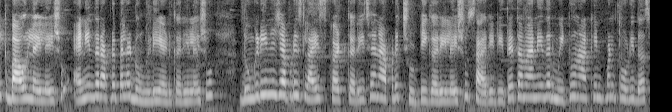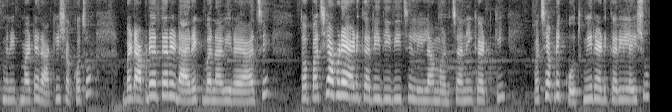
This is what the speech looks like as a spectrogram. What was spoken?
એક બાઉલ લઈ લઈશું. એની અંદર આપણે પહેલાં ડુંગળી એડ કરી લઈશું. ડુંગળીની જે આપણે સ્લાઇસ કટ કરી છે અને આપણે છૂટી કરી લઈશું સારી રીતે. તમે આની અંદર મીઠું નાખીને પણ થોડી દસ મિનિટ માટે રાખી શકો છો. બટ આપણે અત્યારે ડાયરેક્ટ બનાવી રહ્યા છીએ. તો પછી આપણે એડ કરી દીધી છે લીલા મરચાંની કટકી. પછી આપણે કોથમીર એડ કરી લઈશું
